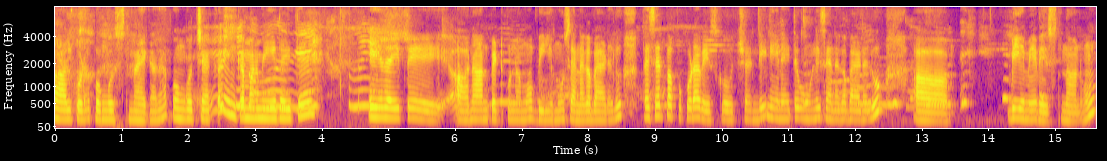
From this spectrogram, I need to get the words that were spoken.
పాలు కూడా పొంగు వస్తున్నాయి కదా. పొంగు వచ్చాక ఇంకా మనం ఏదైతే ఏదైతే నానపెట్టుకున్నామో బియ్యము శనగబేడలు పెసరపప్పు కూడా వేసుకోవచ్చండి. నేనైతే ఓన్లీ శనగ బేడలు బియ్యమే వేస్తున్నాను.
